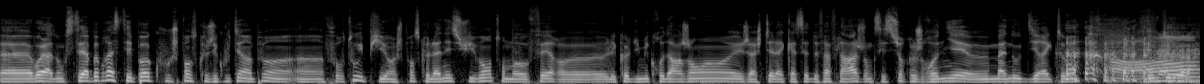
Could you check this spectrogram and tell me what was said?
Euh, voilà, donc c'était à peu près à cette époque où je pense que j'écoutais un peu un, un fourre-tout. Et puis euh, je pense que l'année suivante, on m'a offert euh, l'école du micro d'argent et j'ai acheté la cassette de Faflarage. Donc c'est sûr que je reniais euh, Mano directement. donc euh,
